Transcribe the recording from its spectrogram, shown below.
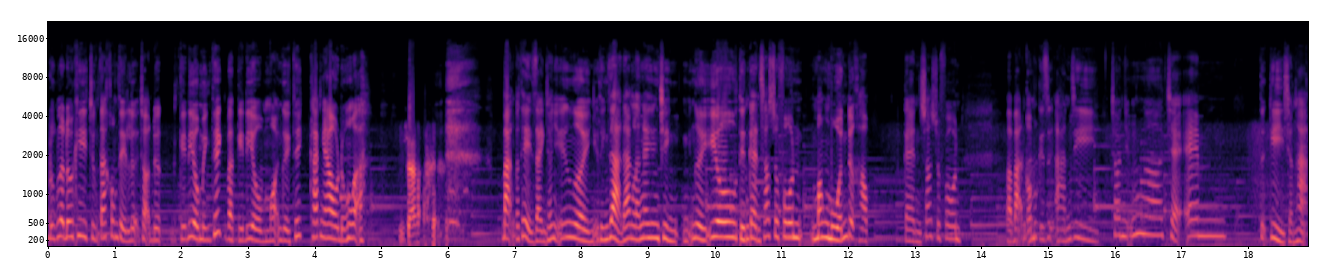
Đúng là đôi khi chúng ta không thể lựa chọn được cái điều mình thích và cái điều mọi người thích khác nhau đúng không ạ? chính xác ạ. Bạn có thể dành cho những người, những thính giả đang lắng nghe chương trình, những người yêu tiếng kèn saxophone mong muốn được học kèn saxophone và bạn có một cái dự án gì cho những ờ, trẻ em tự kỷ chẳng hạn,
